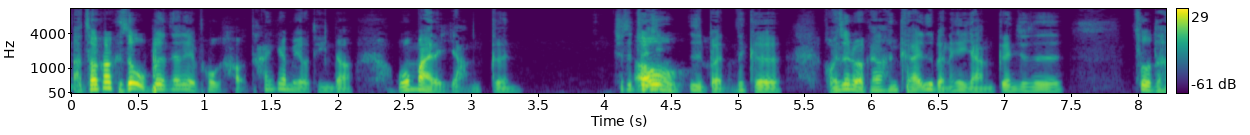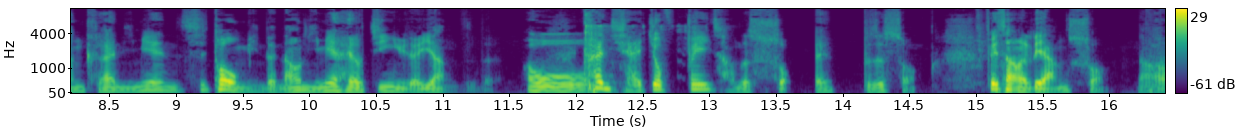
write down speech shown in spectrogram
啊，糟糕！可是我不能在这里破好，他应该没有听到。我买了羊羹。就是最近日本那个，好像我看到很可爱，日本那个羊羹就是做的很可爱，里面是透明的，然后里面还有金鱼的样子的哦，看起来就非常的爽，哎，不是爽，非常的凉爽，然后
